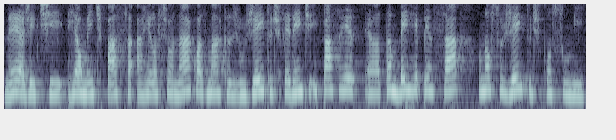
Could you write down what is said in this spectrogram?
né, a gente realmente passa a relacionar com as marcas de um jeito diferente e passa a, a também repensar o nosso jeito de consumir,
